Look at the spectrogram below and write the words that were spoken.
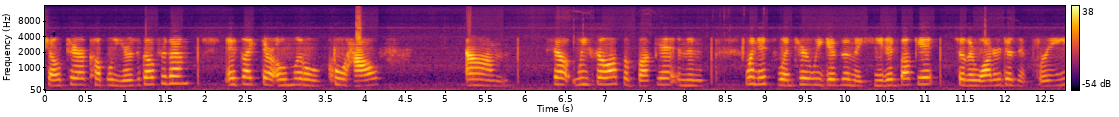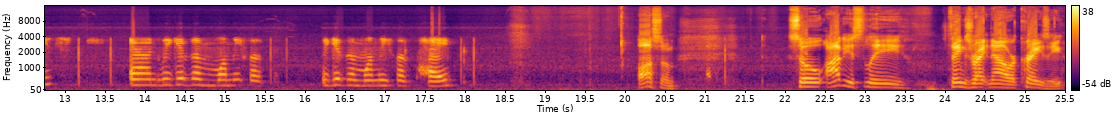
shelter a couple years ago for them. It's like their own little cool house. Um, so we fill up a bucket, and then when it's winter, we give them a heated bucket so their water doesn't freeze. And we give them one leaf of we give them one leaf of hay. Awesome. So, obviously things right now are crazy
